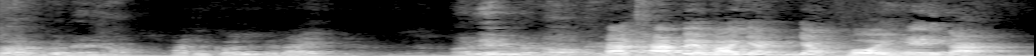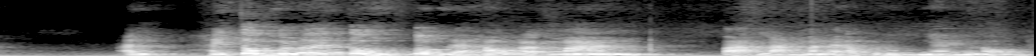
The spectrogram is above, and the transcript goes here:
ต้องต้ฟัมงก่อนได้เนาะพันก้อนก็ได้เอาเล็บมันออกถ้าถ้าแบบว่าอยากอยากพลอยแห้งกะ อันให้ต้มไปเลยต้มต้มแล้วเฮากับมันปาดหลังมันแล้วเอากระดูกง่ายมันออกนะ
